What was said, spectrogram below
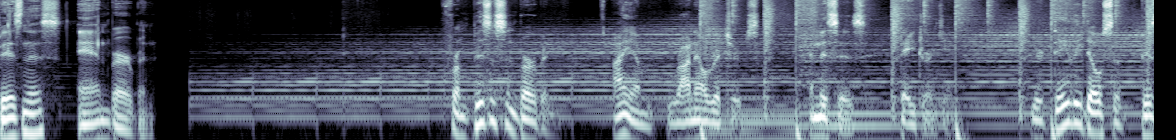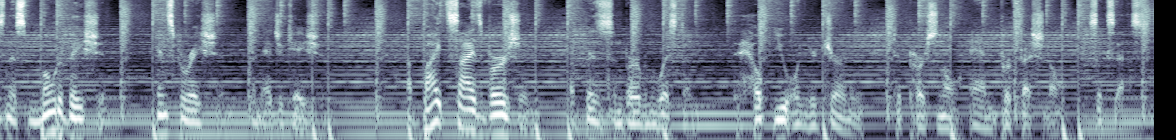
Business and Bourbon. From Business and Bourbon, I am Ronell Richards, and this is Day Drinking, your daily dose of business motivation, inspiration, and education. A bite sized version of Business and Bourbon wisdom to help you on your journey to personal and professional success.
